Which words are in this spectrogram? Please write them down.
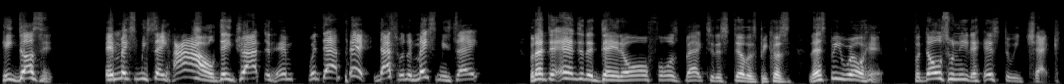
he doesn't. It makes me say, how they drafted him with that pick. That's what it makes me say. But at the end of the day, it all falls back to the Steelers because let's be real here. For those who need a history check,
